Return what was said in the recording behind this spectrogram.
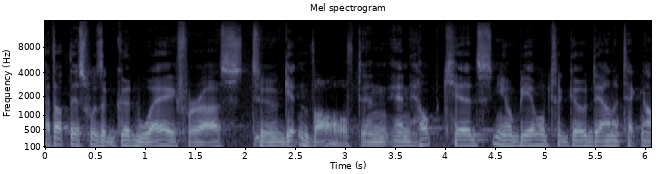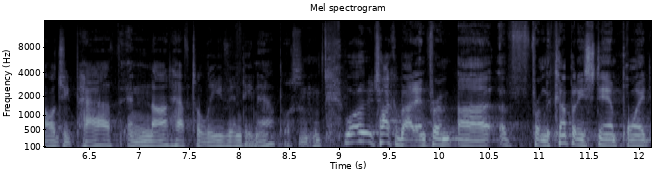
I thought this was a good way for us to get involved and, and help kids, you know, be able to go down a technology path and not have to leave Indianapolis. Mm-hmm. Well, talk about it. And from uh, from the company standpoint,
